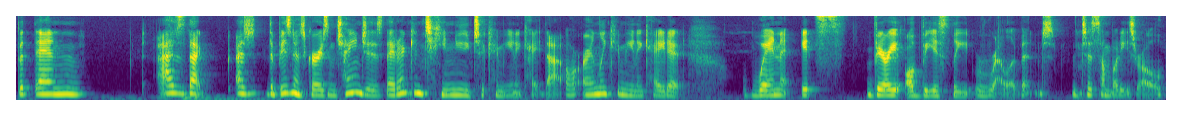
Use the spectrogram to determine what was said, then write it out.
But then as that as the business grows and changes, they don't continue to communicate that or only communicate it when it's very obviously relevant to somebody's role.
